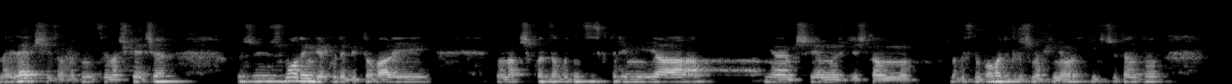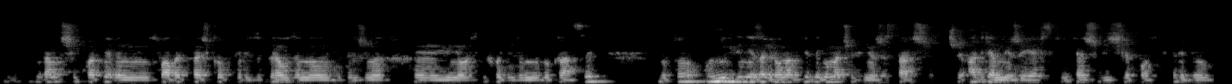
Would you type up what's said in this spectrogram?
najlepsi zawodnicy na świecie którzy już w młodym wieku debiutowali. No, na przykład zawodnicy, z którymi ja miałem przyjemność gdzieś tam występować w drużynach juniorskich, czy ten, to dam przykład, nie wiem, Sławek Peszko, który grał ze mną w drużynach e, juniorskich, chodził ze mną do klasy. No to on nigdy nie zagrał nawet jednego meczu w wymiarze starszym. Czy Adrian Mierzejewski, też w Wiśle Płock, który był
